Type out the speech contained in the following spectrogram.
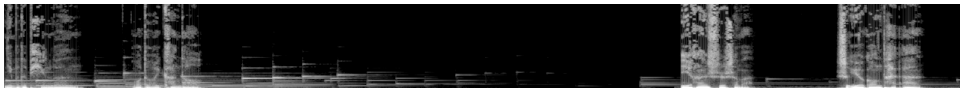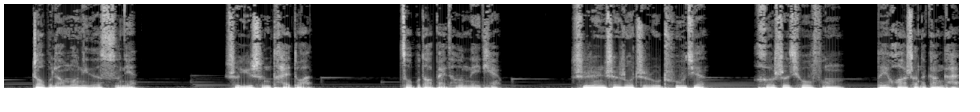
你们的评论我都会看到。遗憾是什么？是月光太暗，照不了梦里的思念；是余生太短，走不到白头的那天。是人生若只如初见，何事秋风悲画扇的感慨。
